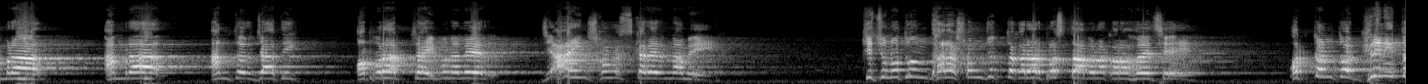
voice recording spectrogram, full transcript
আমরা আমরা আন্তর্জাতিক অপরাধ ট্রাইব্যুনালের যে আইন সংস্কারের নামে কিছু নতুন ধারা সংযুক্ত করার প্রস্তাবনা করা হয়েছে। অত্যন্ত ঘৃণিত,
